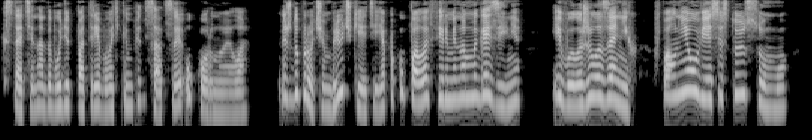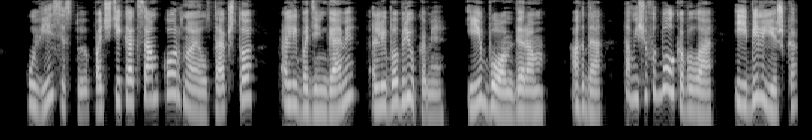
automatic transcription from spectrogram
Кстати, надо будет потребовать компенсации у Корнуэла. Между прочим, брючки эти я покупала в фирменном магазине и выложила за них вполне увесистую сумму. Увесистую, почти как сам Корнуэлл, так что либо деньгами, либо брюками. И бомбером. Ах да, там еще футболка была и бельишко.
